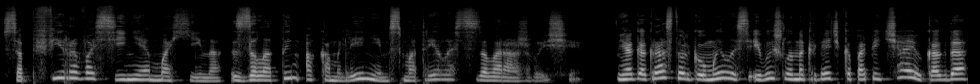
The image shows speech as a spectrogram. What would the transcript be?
сапфирово-синяя махина с золотым окомлением смотрелась завораживающе. Я как раз только умылась и вышла на крылечко попить чаю, когда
